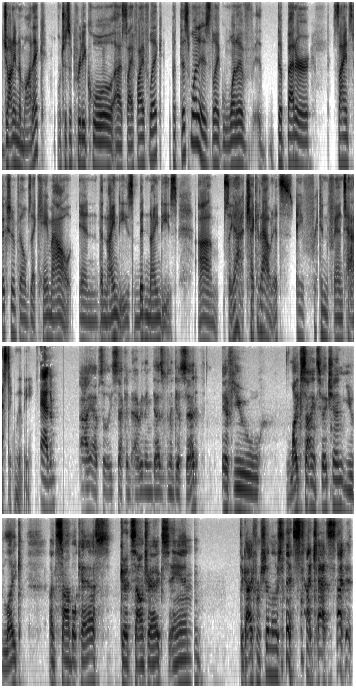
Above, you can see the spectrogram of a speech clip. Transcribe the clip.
Johnny Mnemonic, which is a pretty cool uh, sci-fi flick. But this one is like one of the better science fiction films that came out in the 90s, mid 90s. Um, so yeah, check it out. It's a freaking fantastic movie. Adam. I absolutely second everything Desmond just said. If you like science fiction, you like ensemble casts, good soundtracks, and the guy from Schindler's List, I guess. but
